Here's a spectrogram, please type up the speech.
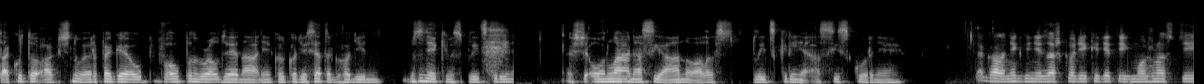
takúto akčnú RPG v open worlde na niekoľko desiatok hodín s niekým split screen. Ešte online asi áno, ale v split screen asi skôr nie. Tak ale niekdy nezaškodí, keď je tých možností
